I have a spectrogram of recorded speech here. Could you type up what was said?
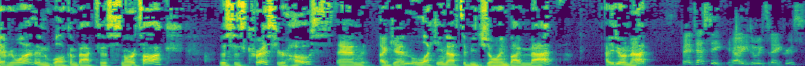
everyone, and welcome back to Snore Talk. This is Chris, your host, and again, lucky enough to be joined by Matt. How you doing, Matt? Fantastic. How are you doing today, Chris?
